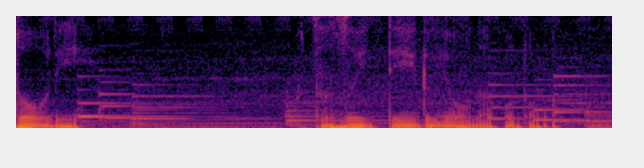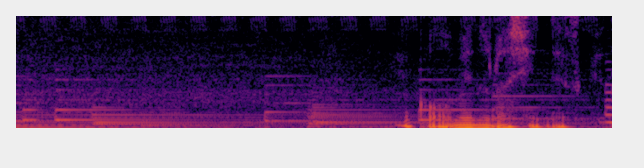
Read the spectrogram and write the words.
通り続いているようなことが結構珍しいんですけど。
